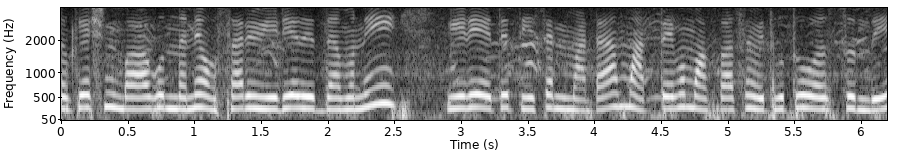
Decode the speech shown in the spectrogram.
లొకేషన్ బాగుందని ఒకసారి వీడియో తీద్దామని వీడియో అయితే తీసానమాట మా అత్త ఏమో మా కోసం వెతుకుతూ వస్తుంది.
